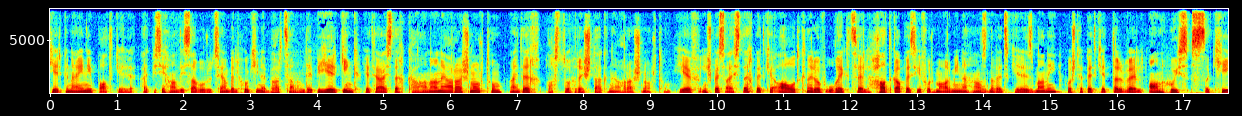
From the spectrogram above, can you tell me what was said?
երկնայինի պատկերը, այդպիսի հանդիսավորությամբ էլ հոգին է բարձանում դեպի երկինք։ Եթե այստեղ քահանան է առաջնորդում, այնտեղ Աստծո հրեշտակն է առաջնորդում։ Եւ ինչպես այստեղ պետք է աղոթքներով ուղեկցել, հատկապես երբ որ մարմինը հանձնվեց գերեզմանի, ոչ թե պետք է տրվել անհույս սքի,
